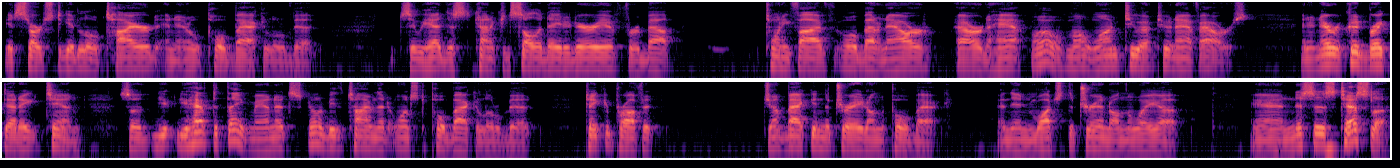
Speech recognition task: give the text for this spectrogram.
it starts to get a little tired and it'll pull back a little bit see, we had this kind of consolidated area for about 25, well, about an hour, hour and a half, oh, well, one, two, uh, two and a half hours. And it never could break that 810. So you, you have to think, man, that's going to be the time that it wants to pull back a little bit. Take your profit, jump back in the trade on the pullback, and then watch the trend on the way up. And this is Tesla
